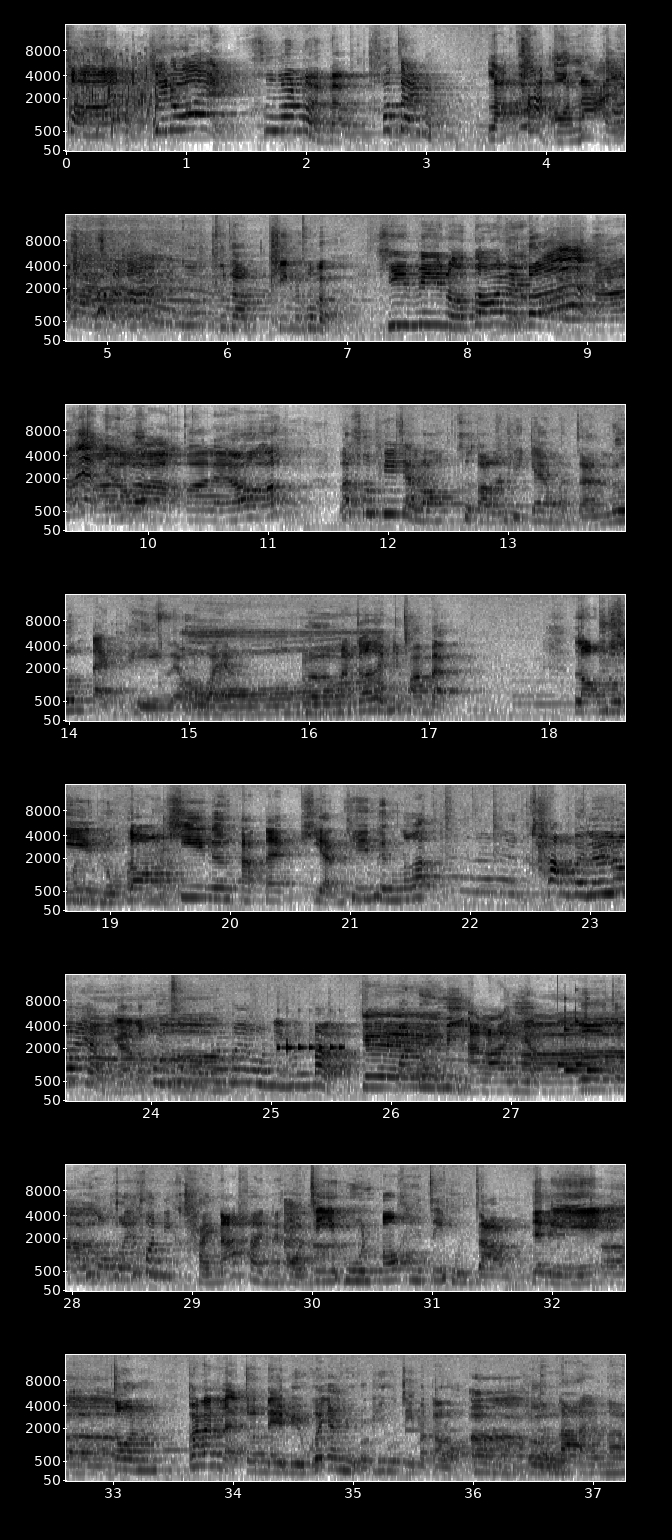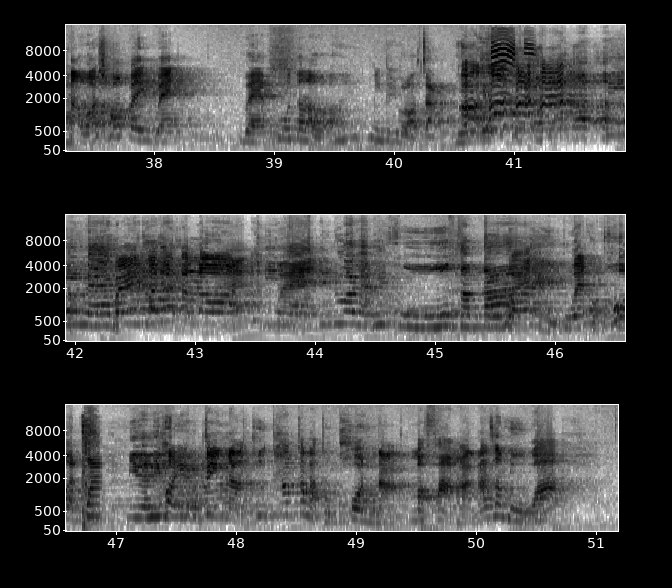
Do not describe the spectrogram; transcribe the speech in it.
เขินช่วยด้วย คือมันเหมือนแบบเข้าใจแบบรักผ่านออนไลน์ไหมกูกูจะคลิกแล้วก็แบบคีมีโนโตะเลยนะแล้วอย่างเงี้ยเอาแบบอะมาแล้ว แล้วคือพี่แกร้องคือตอนนั้นพี่แกเหมือนจะเริ่มแต่งเพลงแล้วด้วยอะเออมันก็เลยมีความแบบลองคีย์ลองคีย์นึงอะแต่เขียนทีนึงแล้วก็ทำไปเรื่อยๆอย่างเงี้ยแล้วคุณรู้สึกว่าไมวันนี้ม แบบเก่งมันดูมีอะไรอะอ่า เออจนรู้สึกว่าเฮ้ยคนนี้ใครหน้าใครเนี่ยใครอ๋อนะจีฮุนโอเคจีฮุนจำอย่างนี้ เออจนก็นั่นแหละจนเดบิวต์ก็ยังอยู่กับพี่กูจีมาตลอด เออ เออ จำได้จำได้แต่ว่าชอบไปแวะ แวะพูดตลอดว่าเฮ้ยมินก็อยู่หรอจัง มีแวะแวะมาตลอด มีแวะนี่ด้วยแวะพี่ครูจำได้ แวะแวะทุกคน มีแวะพี่เพราะจริงๆนะคือถ้ากระดาษทุกคนน่ะ มาฟังอะ น่าจะรู้ว่า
